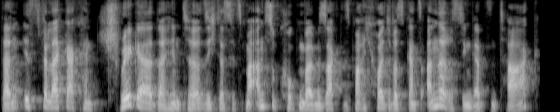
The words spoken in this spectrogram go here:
Dann ist vielleicht gar kein Trigger dahinter, sich das jetzt mal anzugucken, weil man sagt, jetzt mache ich heute was ganz anderes den ganzen Tag.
